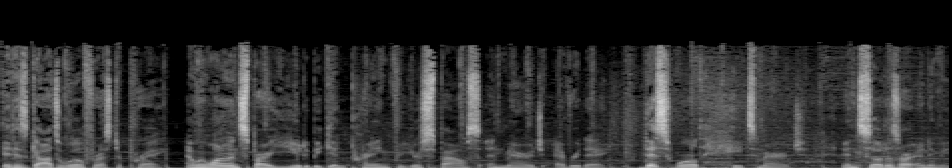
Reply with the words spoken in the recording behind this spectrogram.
It is God's will for us to pray, and we want to inspire you to begin praying for your spouse and marriage every day. This world hates marriage, and so does our enemy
